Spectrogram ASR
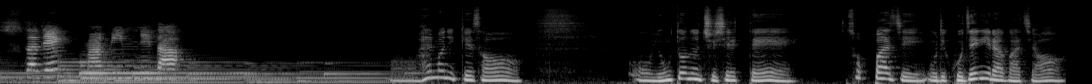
수다쟁 마미입니다. 어, 할머니께서 어, 용돈을 주실 때 속바지, 우리 고쟁이라고 하죠.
